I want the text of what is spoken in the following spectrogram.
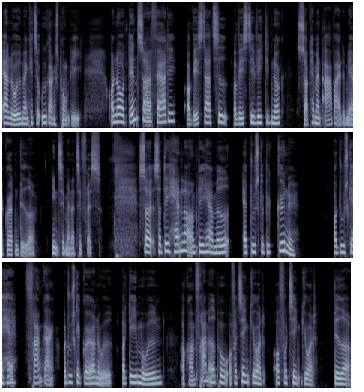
er noget, man kan tage udgangspunkt i. Og når den så er færdig, og hvis der er tid, og hvis det er vigtigt nok, så kan man arbejde med at gøre den bedre, indtil man er tilfreds. Så, så det handler om det her med, at du skal begynde, og du skal have fremgang, og du skal gøre noget. Og det er måden at komme fremad på, og få ting gjort, og få ting gjort bedre,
